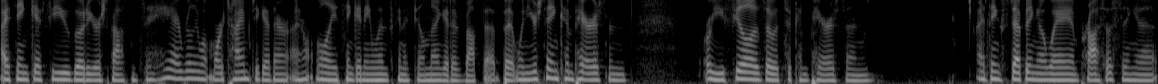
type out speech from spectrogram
I think if you go to your spouse and say, hey, I really want more time together, I don't really think anyone's going to feel negative about that. But when you're saying comparisons or you feel as though it's a comparison, I think stepping away and processing it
